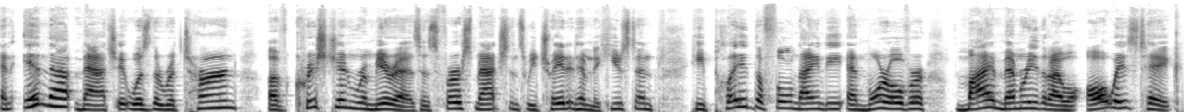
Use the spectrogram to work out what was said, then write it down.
And in that match, it was the return of Christian Ramirez, his first match since we traded him to Houston. He played the full 90, and moreover, my memory that I will always take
